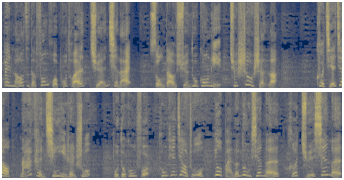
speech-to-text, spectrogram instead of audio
被老子的烽火蒲团卷起来，送到玄都宫里去受审了。可截教哪肯轻易认输？不多功夫，通天教主又摆了鹿仙门和绝仙门，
